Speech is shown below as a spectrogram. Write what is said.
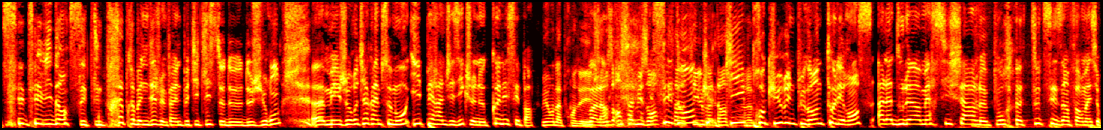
C'est évident, c'est une très très bonne idée. Je vais me faire une petite liste de, de jurons. Euh, mais je retiens quand même ce mot, hyperalgésique, je ne connaissais pas. Mais on apprend des Voilà. choses en s'amusant. C'est donc matin qui procure une plus grande tolérance à la douleur. Merci Charles pour euh, toutes ces informations.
